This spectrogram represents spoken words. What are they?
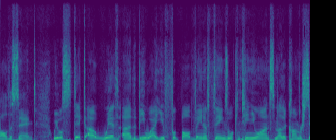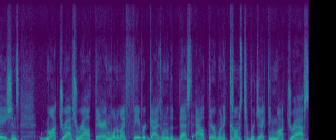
all the same. We will stick uh, with uh, the BYU football vein of things. We'll continue on some other conversations. Mock drafts are out there, and one of my favorite guys, one of the best out there when it comes to projecting mock drafts,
